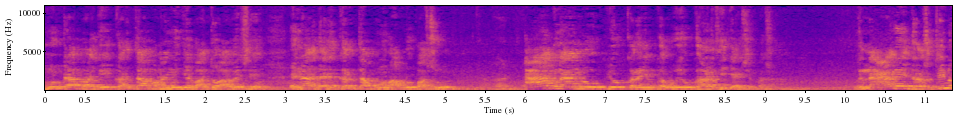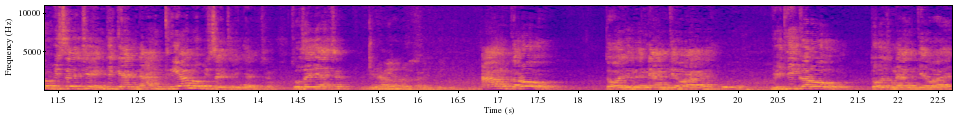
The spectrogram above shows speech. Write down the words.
મોટા ભાગે કર્તાપણાની જે વાતો આવે છે, એના આધારે કર્તાપણું આપણું પાછું આ જ્ઞાનનો ઉપયોગ કરે, કરવું એવું ગાઢ થઈ જાય છે પાછું. જ્ઞાન એ દ્રષ્ટિનો વિષય છે, એની જગ્યાએ જ્ઞાન ક્રિયાનો વિષય થઈ જાય છે. શું થઈ જાય છે? આમ કરો, તો જ એને જ્ઞાન કહેવાય. વિધિ કરો તો જ જ્ઞાન કહેવાય.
